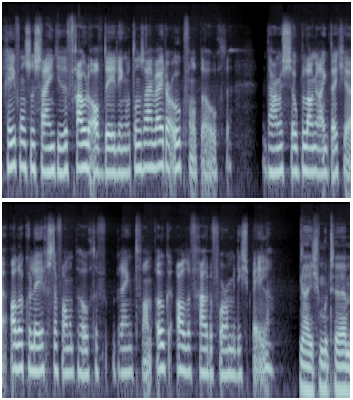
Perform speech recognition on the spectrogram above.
geef ons een seintje, de fraudeafdeling, want dan zijn wij daar ook van op de hoogte. Daarom is het ook belangrijk dat je alle collega's daarvan op de hoogte brengt van ook alle fraudevormen die spelen. Ja, dus je moet ehm,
